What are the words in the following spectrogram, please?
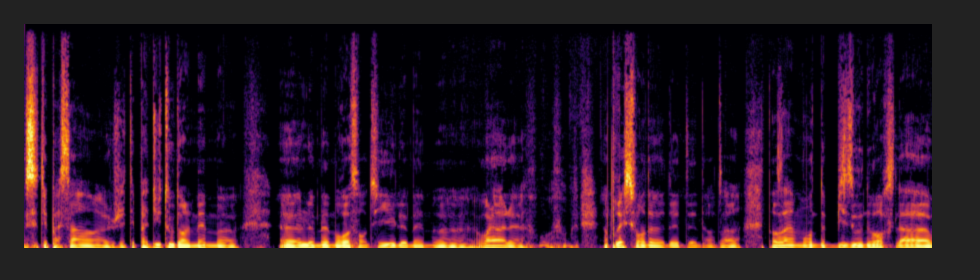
c'était pas ça. Hein. J'étais pas du tout dans le même le même ressenti, le même voilà l'impression de, dans, un, dans un monde de bisounours là.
